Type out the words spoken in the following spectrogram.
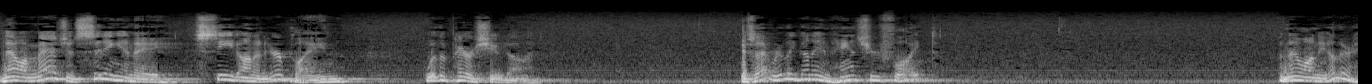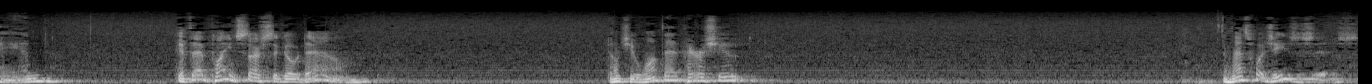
Now imagine sitting in a seat on an airplane with a parachute on. Is that really going to enhance your flight? But now, on the other hand, if that plane starts to go down, don't you want that parachute? And that's what Jesus is.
